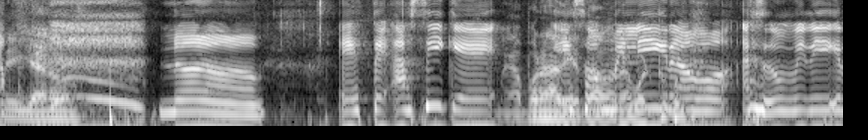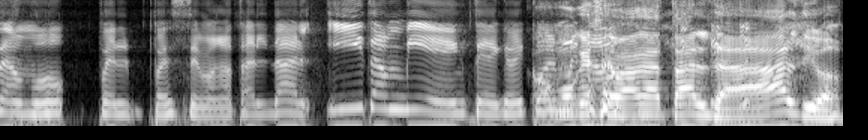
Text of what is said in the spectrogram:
Sí, ya no. No, no, no. Este, así que esos miligramos, esos miligramos, pues, pues se van a tardar. Y también tiene que ver con ¿Cómo el que se van a tardar? Dios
